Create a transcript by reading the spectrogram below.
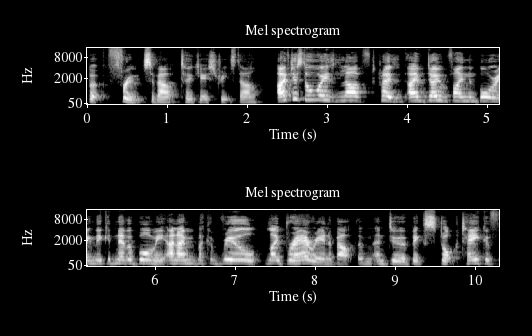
book fruits about tokyo street style. I've just always loved clothes. I don't find them boring. They could never bore me. And i'm like a real librarian about them and do a big stock take of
